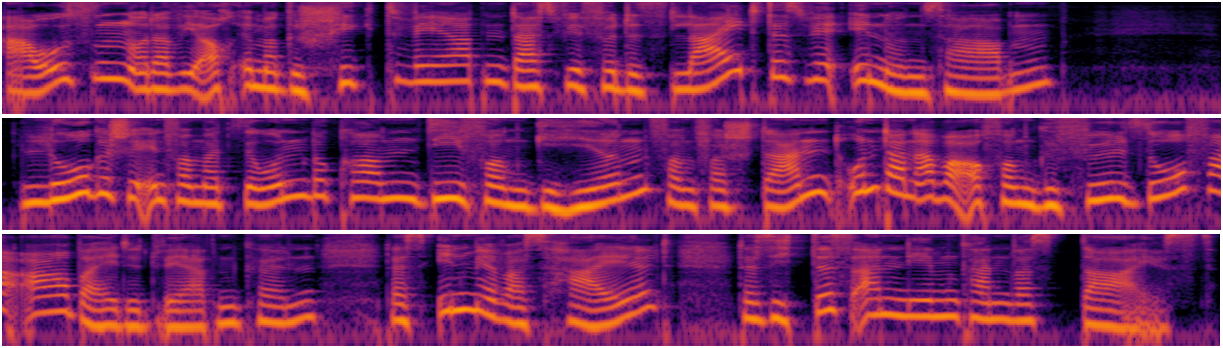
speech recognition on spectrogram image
außen oder wie auch immer geschickt werden, dass wir für das Leid, das wir in uns haben, logische Informationen bekommen, die vom Gehirn, vom Verstand und dann aber auch vom Gefühl so verarbeitet werden können, dass in mir was heilt, dass ich das annehmen kann, was da ist.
